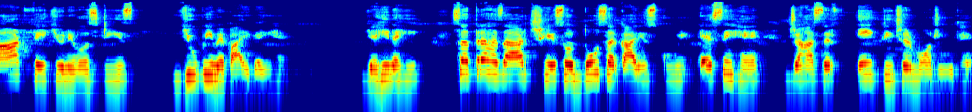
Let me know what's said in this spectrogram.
आठ फेक यूनिवर्सिटीज यूपी में पाई गई हैं। यही नहीं 17,602 सरकारी स्कूल ऐसे हैं जहाँ सिर्फ़ एक टीचर मौजूद है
